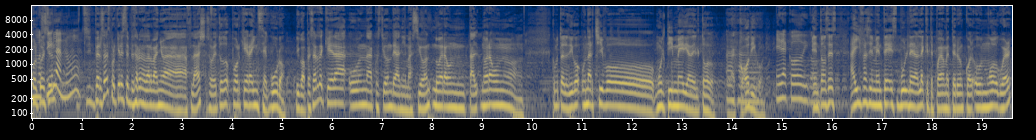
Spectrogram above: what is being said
En por cuestión- Mozilla, ¿no? Pero ¿sabes por qué les empezaron a dar baño a Flash? Sobre todo porque era inseguro. Digo, a pesar de que era una cuestión de animación, no era un tal, no era un, ¿cómo te lo digo? Un archivo multimedia del todo. Era código. Era código. Entonces, ahí fácilmente es vulnerable a que te pueda meter un, un malware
